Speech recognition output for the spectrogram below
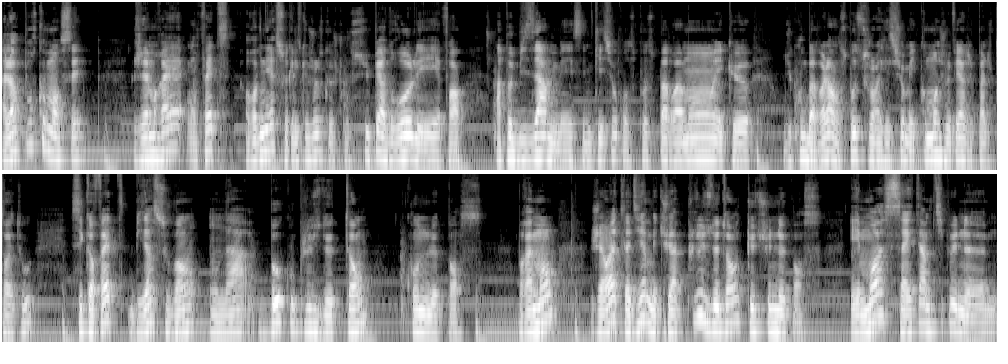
Alors pour commencer, j'aimerais en fait revenir sur quelque chose que je trouve super drôle et enfin un peu bizarre, mais c'est une question qu'on se pose pas vraiment et que du coup, bah voilà, on se pose toujours la question, mais comment je vais faire J'ai pas le temps et tout. C'est qu'en fait, bien souvent, on a beaucoup plus de temps qu'on ne le pense. Vraiment, j'aimerais te le dire, mais tu as plus de temps que tu ne le penses. Et moi, ça a été un petit peu une,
